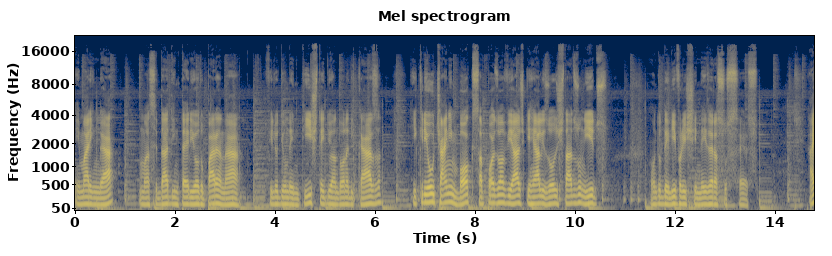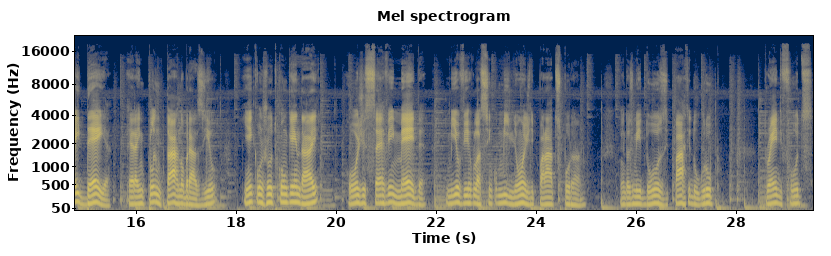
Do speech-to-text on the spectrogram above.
em Maringá, uma cidade interior do Paraná, filho de um dentista e de uma dona de casa, e criou o China Box após uma viagem que realizou aos Estados Unidos, onde o delivery chinês era sucesso. A ideia era implantar no Brasil e em conjunto com o Gendai, hoje serve em média 1.5 milhões de pratos por ano. Em 2012, parte do grupo Trend Foods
